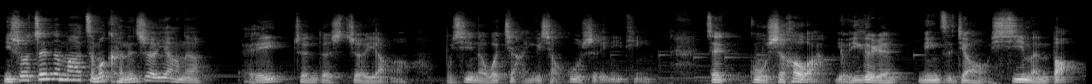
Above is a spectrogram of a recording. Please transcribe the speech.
你说真的吗？怎么可能这样呢？哎，真的是这样啊！不信呢，我讲一个小故事给你听。在古时候啊，有一个人名字叫西门豹，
